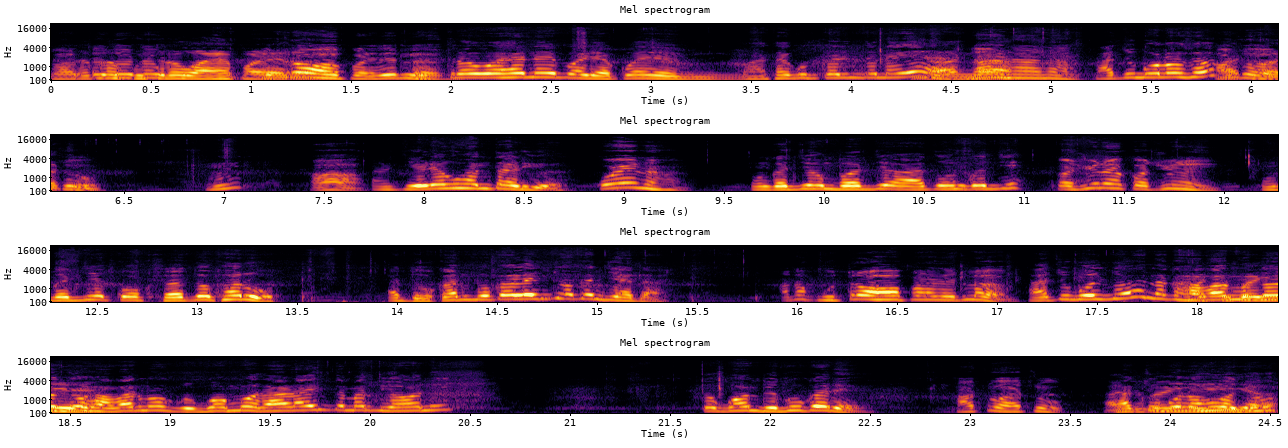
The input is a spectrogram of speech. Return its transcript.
કૂતરો વાયા પડ્યો કૂતરો આવે પડે એટલે. કૂતરો વહે નહીં પડ્યા કોઈ માથાકૂટ કરીને તો નહીં ના ના ના. સાચું બોલો છો? સાચું સાચું હા. અને ચેડે હું હંતાડ્યું કોઈ ના. હું ગજે આમ ભરજે આ તો હું ગજે કશું નહીં કશું નહીં. હું ગજે કોક છે તો ખરું. આ દુકાન બોકા લઈને ચોકન જ્યાં હતા આ તો કૂતરો હોવા પડે એટલે. સાચું બોલજો ને હવારમાં તો હવારમાં ગોમમાં રાડ આવી ને તમારે દેવાની. તો ગોમ ભેગું કરે. સાચું સાચું સાચું બોલો હું હતું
